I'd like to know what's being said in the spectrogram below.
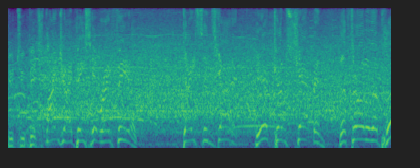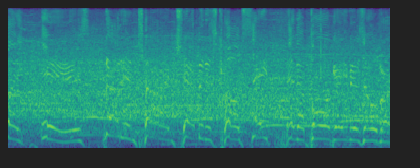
2-2 pitch. Line drive base hit right field. Dyson's got it. Here comes Chapman. The throw to the plate is not in time. Chapman is called safe, and the ball game is over.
